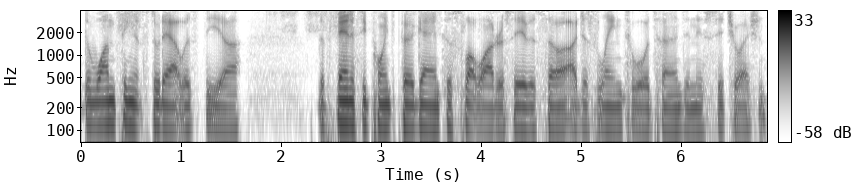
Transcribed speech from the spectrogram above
the one thing that stood out was the uh, the fantasy points per game to slot wide receivers. So I just lean towards Hurns in this situation.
